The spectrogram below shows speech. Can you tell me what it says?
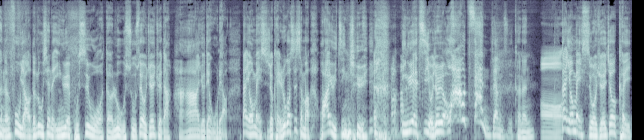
可能富瑶的路线的音乐不是我的路数，所以我就会觉得哈有点无聊。但有美食就可以。如果是什么华语金曲 音乐季，我就会哇赞这样子。可能哦，但有美食我觉得就可以。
